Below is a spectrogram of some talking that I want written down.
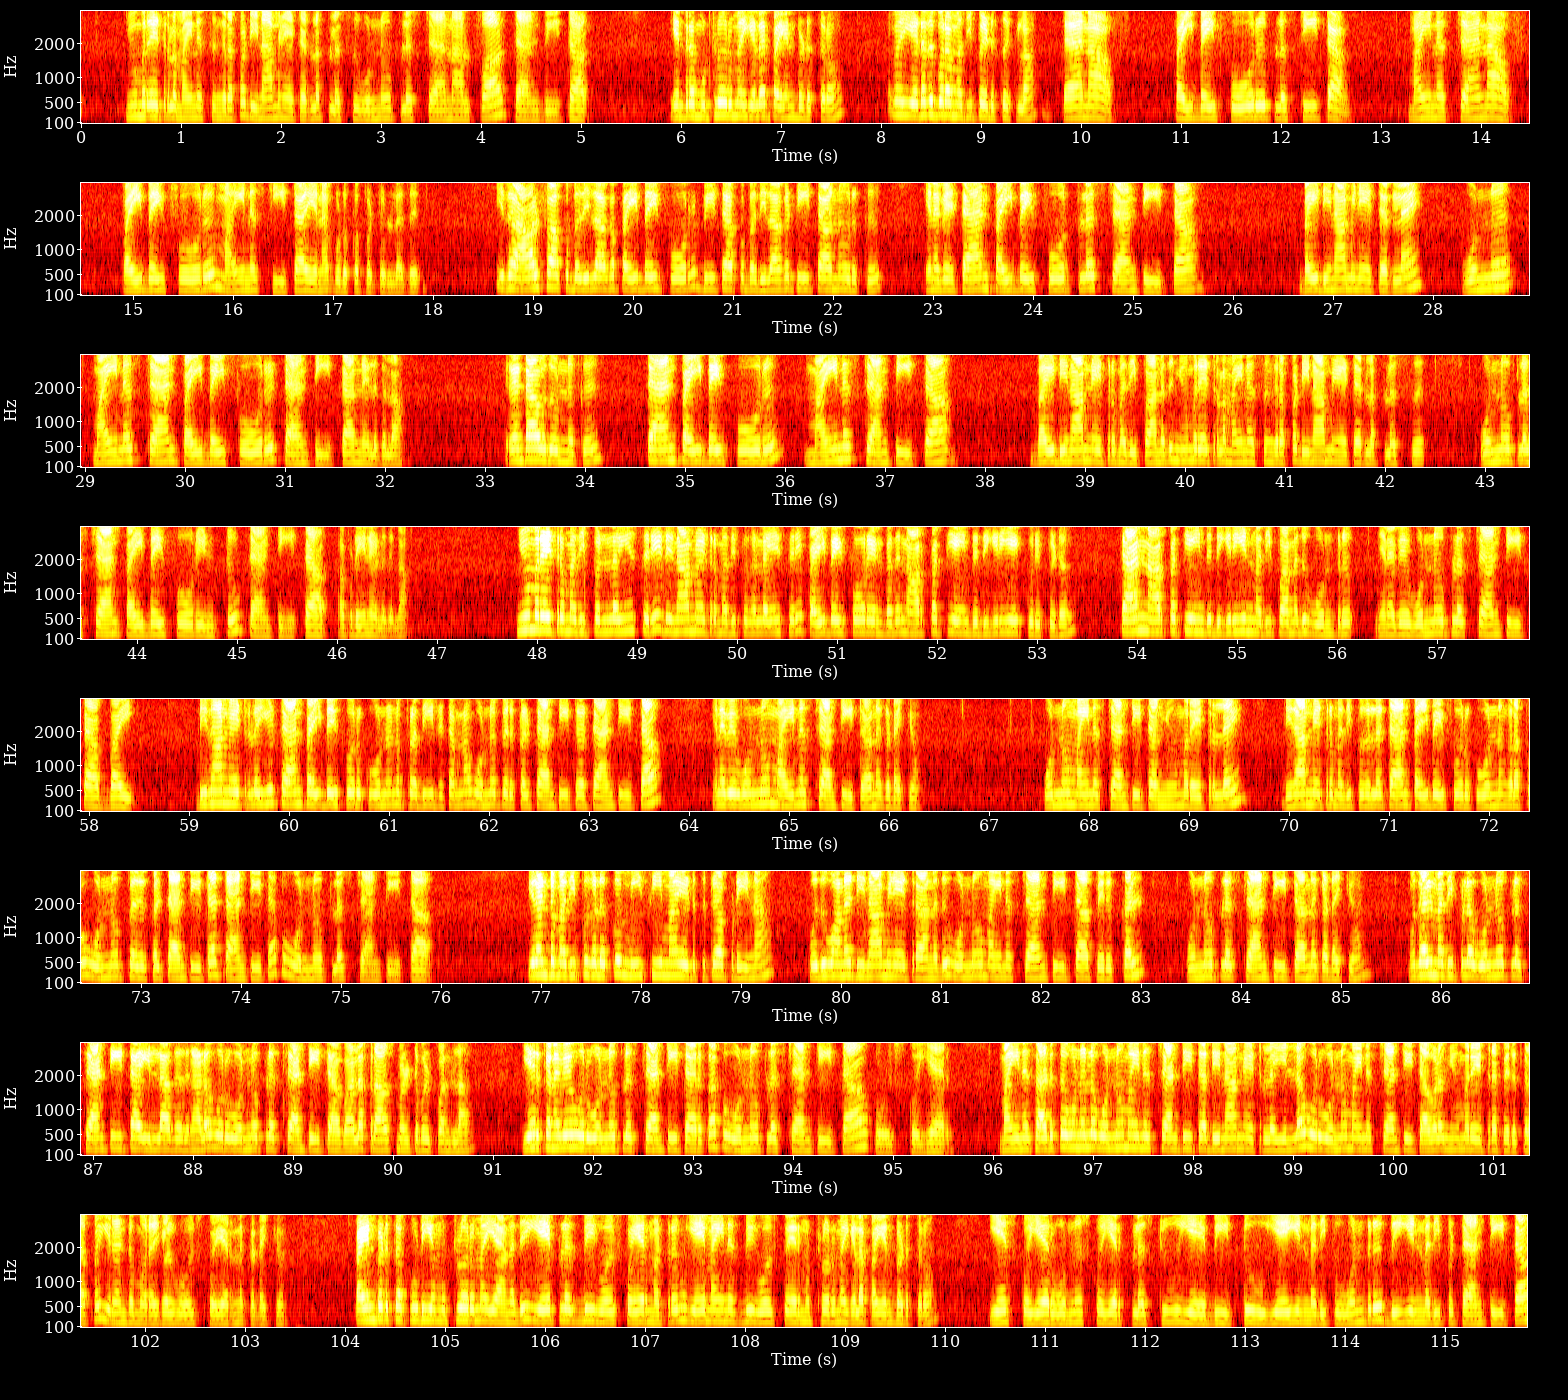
நியூமரேட்டரில் மைனஸுங்கிறப்ப டினாமினேட்டரில் plus ஒன்று plus tan alpha tan beta என்ற முற்றொருமைகளை பயன்படுத்துகிறோம் அப்போ இடதுபுற மதிப்பை எடுத்துக்கலாம். Tan of pi by four plus theta minus tan of pi by four minus theta என கொடுக்கப்பட்டுள்ளது. இது ஆல்ஃபாக்கு பதிலாக பை பை ஃபோர் பீட்டாக்கு பதிலாக டீட்டானும் இருக்குது எனவே tan pi by four plus tan theta by டினாமினேட்டரில் ஒன்று minus tan pi by four tan டீட்டான்னு எழுதலாம். இரண்டாவது ஒன்றுக்கு tan pi by four minus tan theta by denominator மதிப்பானது நியூமரேட்டரில் மைனஸுங்கிறப்ப டினாமினேட்டரில் ப்ளஸ்ஸு ஒன்று plus tan pi by four into tan theta அப்படின்னு எழுதலாம். நியூமரேட்டர் மதிப்புகளையும் சரி டினாமினேட்டர் மதிப்புகள்லையும் சரி பை பை ஃபோர் என்பது நாற்பத்தி ஐந்து டிகிரியை குறிப்பிடும். டேன் நாற்பத்தி ஐந்து டிகிரியின் மதிப்பானது ஒன்று. எனவே ஒன்று ப்ளஸ் டேன் டீட்டா பை டினாமினேட்டர்லையும் டேன் பை பை ஃபோருக்கு ஒன்றுன்னு பிரதியிட்டோம்னா ஒன்று பெருக்கல் டேன் டீட்டா டேன் டீட்டா எனவே ஒன்று மைனஸ் டேன் டீட்டான்னு கிடைக்கும். ஒன்று மைனஸ் டேன் டீட்டா நியூமரேட்டரில் டினாமினேட்டர் மதிப்புகளில் டேன் பை பை ஃபோருக்கு ஒன்றுங்கிறப்போ ஒன்று பெருக்கள் டேன் டீட்டா டேன் டீட்டா அப்போ ஒன்று ப்ளஸ் டேன் டீட்டா இரண்டு மதிப்புகளுக்கும் மீசியமாக எடுத்துட்டோம் அப்படின்னா பொதுவான டினாமினேட்டரானது ஒன்று மைனஸ் டேன் டீட்டா பெருக்கல் ஒன்று ப்ளஸ் டேன் டீட்டான்னு கிடைக்கும். முதல் மதிப்பில் ஒன்று ப்ளஸ் டேன் டீட்டா இல்லாததுனால ஒரு ஒன்று ப்ளஸ் டேன் டீட்டாவால் கிராஸ் மல்டிபிள் பண்ணலாம். ஏற்கனவே ஒரு ஒன்று ப்ளஸ் டேன் டீட்டா இருக்குது அப்போ ஒன்று plus tan theta whole square minus அடுத்த ஒன்றில் ஒன்று மைனஸ் டேன் டீட்டா டினாமினேட்டரில் இல்லை ஒரு ஒன்று மைனஸ் டேன் டீட்டாவில் நியூமரேட்டரை பெருக்கிறப்ப இரண்டு முறைகள் ஹோல் ஸ்கொயர்னு கிடைக்கும். பயன்படுத்தக்கூடிய முற்றொருமையானது A plus B whole square மற்றும் A minus B whole square முற்றொருமைகளை பயன்படுத்துகிறோம் ஏ ஸ்கொயர் ஒன்று square plus two AB two ஏயின் மதிப்பு ஒன்று பியின் மதிப்பு tan theta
